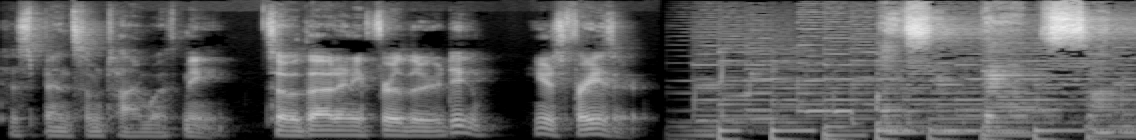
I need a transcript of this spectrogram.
to spend some time with me. So without any further ado, here's Fraser. Isn't that something?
